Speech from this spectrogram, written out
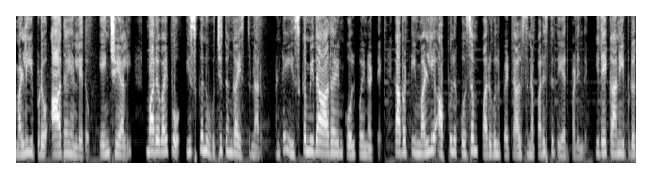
మళ్ళీ ఇప్పుడు ఆదాయం లేదు. ఏం చేయాలి? మరోవైపు ఇసుకను ఉచితంగా ఇస్తున్నారు. అంటే ఇసుక మీద ఆదాయం కోల్పోయినట్టే. కాబట్టి మళ్ళీ అప్పుల కోసం పరుగులు పెట్టాల్సిన పరిస్థితి ఏర్పడింది. ఇదే కానీ ఇప్పుడు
